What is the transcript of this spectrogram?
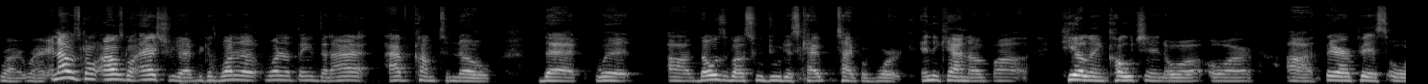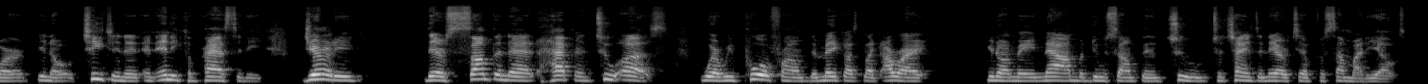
Right, right. And I was going to I was going to ask you that because one of the one of the things that I I've come to know that with uh, those of us who do this type type of work, any kind of uh, healing, coaching, or or uh, therapist, or you know, teaching in, in any capacity, generally there's something that happened to us where we pull from to make us like, all right, you know what I mean? Now I'm gonna do something to to change the narrative for somebody else.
